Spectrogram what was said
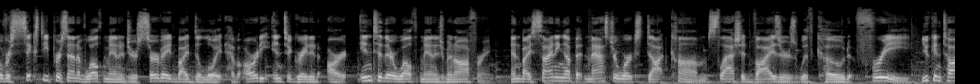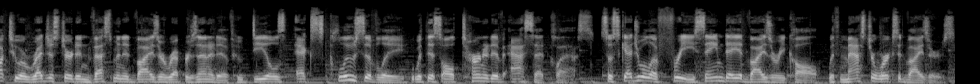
Over 60% of wealth managers surveyed by Deloitte have already integrated art into their wealth management offering. And by signing up at masterworks.com/advisors with code FREE, you can talk to a registered investment advisor representative who deals exclusively with this alternative asset class. So schedule a free same-day advisory call with Masterworks Advisors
